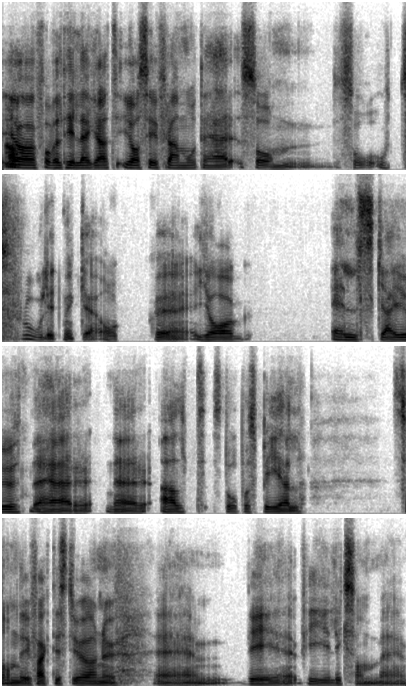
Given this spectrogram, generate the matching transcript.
jag får väl tillägga att jag ser fram emot det här som så otroligt mycket och eh, jag älskar ju det här när allt står på spel som det ju faktiskt gör nu. Eh, vi, vi liksom eh,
